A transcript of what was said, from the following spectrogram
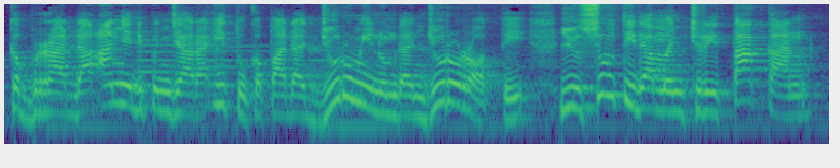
keberadaannya di penjara itu kepada juru minum dan juru roti, Yusuf tidak menceritakan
